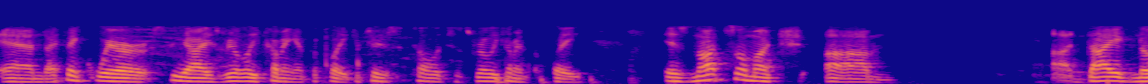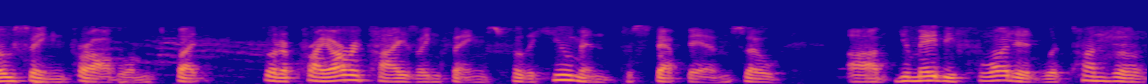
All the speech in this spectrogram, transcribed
And I think where CI is really coming into play, continuous intelligence really coming into play, is not so much um, uh, diagnosing problems, but sort of prioritizing things for the human to step in. So uh, you may be flooded with tons of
